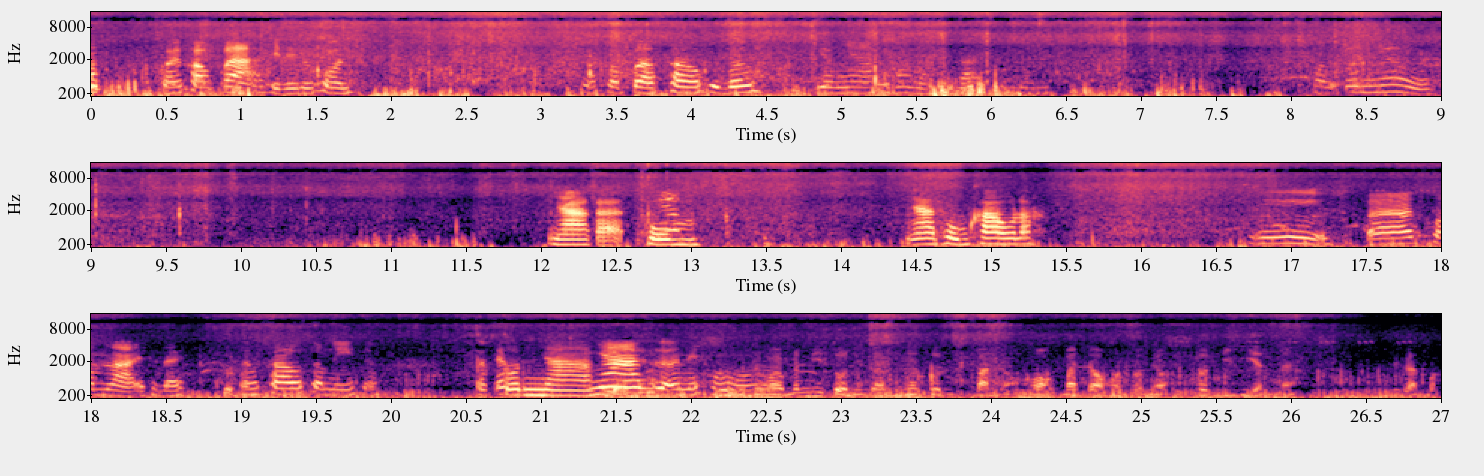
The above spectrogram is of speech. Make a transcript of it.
า ไปเข้าป่าเห็นได้ ทุกคนแล้วเข้าป่าเข้าคือเบิ้งเกี่ยวหญ้าคือเบิ้งหลังสิได้ต้นต้นเงี้ยวหญ้ากะทมหญ้าทมเข้าละนี่ปลาความหลายเท่าใดทั้งเข้าซ้ำนี้ค่ะกับต้นหญ้าหญ้าคืออันนี้ของแต่ว่ามันมีต้นอีกแบบนึงนะต้นบ้านหอกบ้านเจอของต้นเนาะต้นดีเอียนนะคือกันบอก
